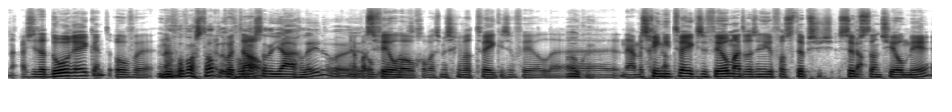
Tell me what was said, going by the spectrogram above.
nou, als je dat doorrekent over... En nou, hoeveel was dat? een Hoeveel was dat een jaar geleden? dat Eh, was op- veel hoger, was misschien wel twee keer zoveel. eh. Nou, misschien niet twee keer zoveel, maar het was in ieder geval subs- substantieel meer.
